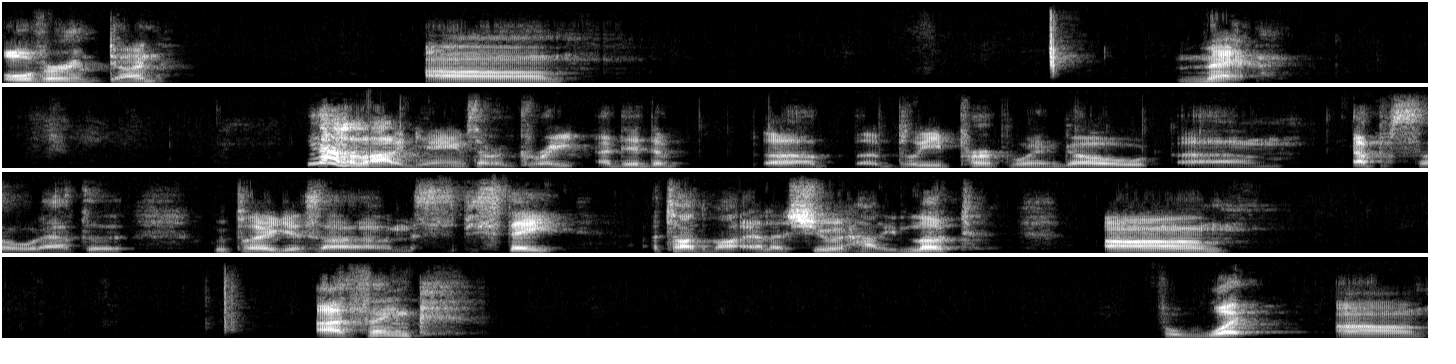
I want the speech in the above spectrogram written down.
over and done. Um, man, not a lot of games that were great. I did the uh, bleed purple and gold um, episode after we played against uh, Mississippi State. I talked about LSU and how they looked. Um, I think for what um,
